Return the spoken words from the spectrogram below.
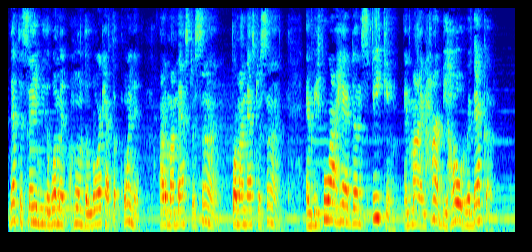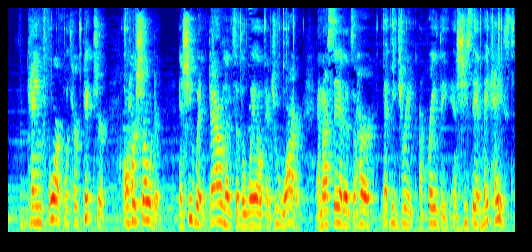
Let the same be the woman whom the Lord hath appointed out of my master's son, for my master's son. And before I had done speaking, in mine heart, behold, Rebekah came forth with her pitcher on her shoulder, and she went down unto the well and drew water. And I said unto her, Let me drink, I pray thee. And she said, Make haste.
